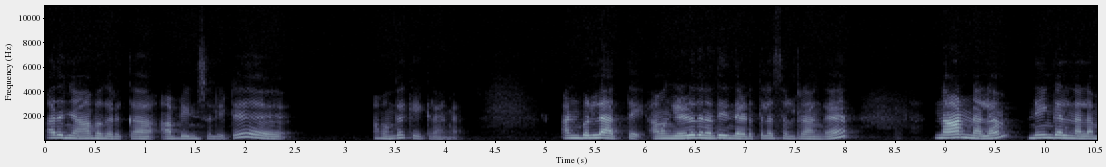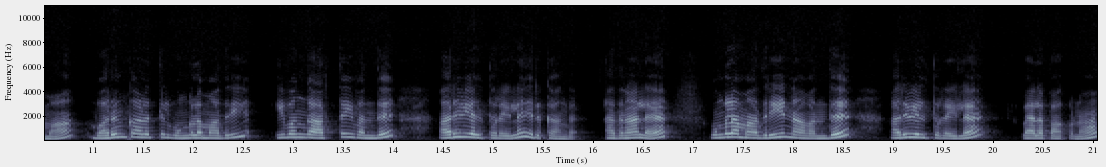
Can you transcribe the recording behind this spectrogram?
அது ஞாபகம் இருக்கா? அப்படின்னு சொல்லிட்டு அவங்க கேட்குறாங்க அன்புள்ள அத்தை அவங்க எழுதுனது இந்த இடத்துல சொல்கிறாங்க நான் நலம் நீங்கள் நலமா? வருங்காலத்தில் உங்களை மாதிரி இவங்க அத்தை வந்து அறிவியல் துறையில் இருக்காங்க. அதனால் உங்களை மாதிரி நான் வந்து அறிவியல் துறையில் வேலை பார்க்கணும்.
